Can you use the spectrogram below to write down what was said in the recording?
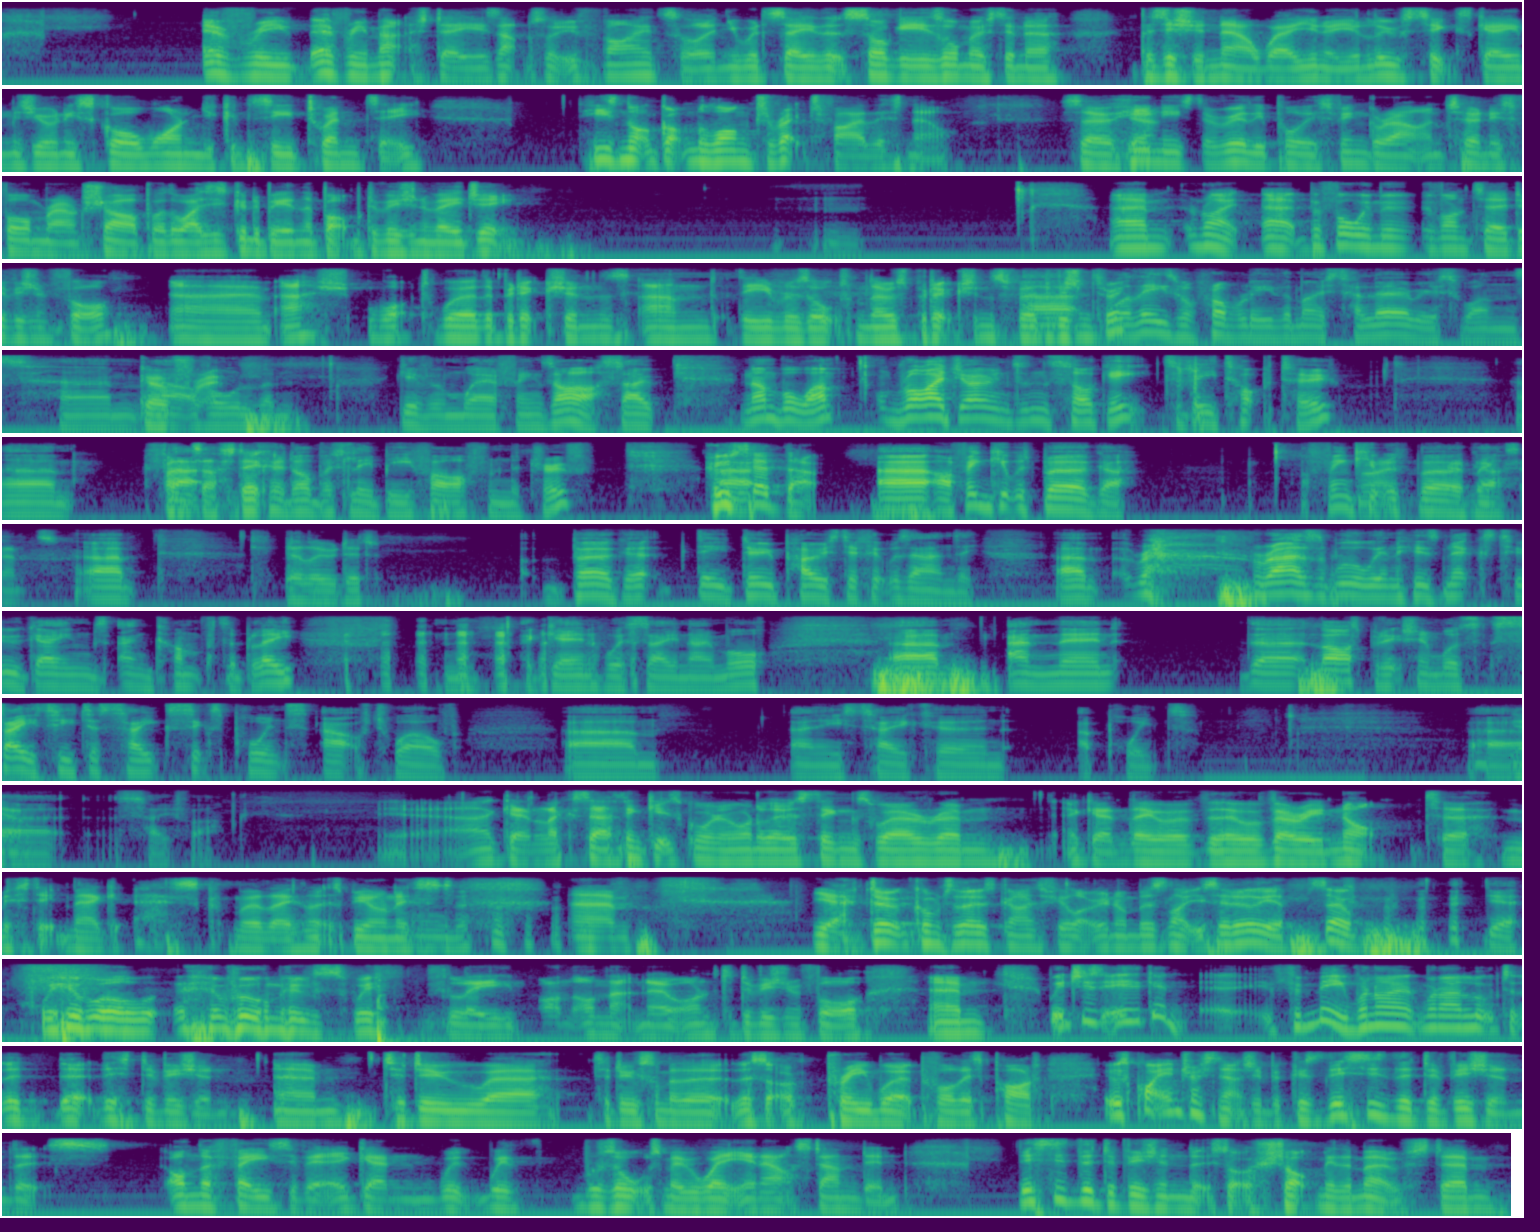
every every match day is absolutely vital, and you would say that Soggy is almost in a position now where you know you lose six games, you only score one, you concede twenty. He's not got long to rectify this now. So he Yeah. needs to really pull his finger out and turn his form around sharp, otherwise he's going to be in the bottom division of AG. Um, right, uh, before we move on to Division 4, um, Ash, what were the predictions and the results from those predictions for Uh, Division 3? Well, these were probably the most hilarious ones um, Go out for of it. all of them, given where things are. So, number one, Rye Jones and Soggy to be top two. Um, that Fantastic. could obviously be far from the truth. Who Uh, said that? Uh, I think it was Berger. I think it was okay, Berger. Makes sense. Um, Deluded. Berger, do, do post if it was Andy. Um, Raz will win his next two games and comfortably. Mm, Again, we'll say no more. Um, and then the last prediction was Satie to take six points out of 12. Um, and he's taken a point uh, Yeah. so far. Yeah, again, like I said, I think it's going to be one of those things where, um, again, they were they were very not uh, Mystic Meg esque, were they? Let's be honest. Um, yeah, don't come to those guys for your lottery numbers, like you said earlier. So yeah. we will we'll move swiftly on, on that note on to Division Four, um, which is again uh, for me when I when I looked at the, the this division um, to do uh, to do some of the, the sort of pre work before this pod, it was quite interesting actually because this is the division that's on the face of it again with with results maybe waiting outstanding. This is the division that sort of shocked me the most. Um,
